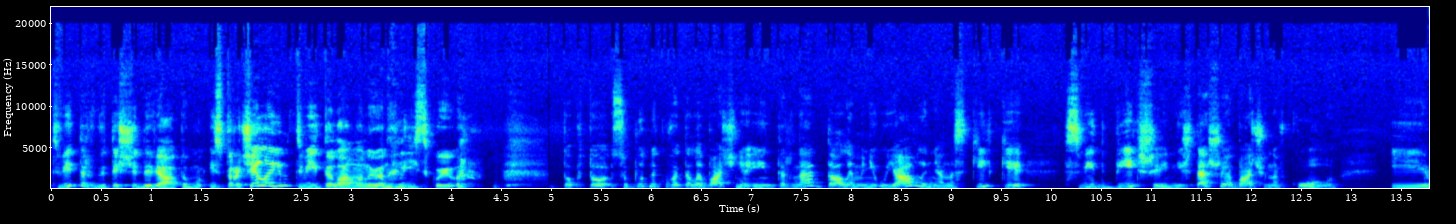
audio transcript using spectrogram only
Твіттер в 2009-му і строчила їм твіти ламаною англійською. Тобто супутникове телебачення і інтернет дали мені уявлення, наскільки світ більший, ніж те, що я бачу навколо. І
